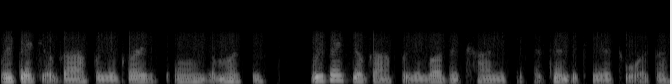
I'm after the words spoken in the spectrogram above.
We thank you, God, for your grace and your mercy. We thank you, God, for your loving kindness and your tender care towards us.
